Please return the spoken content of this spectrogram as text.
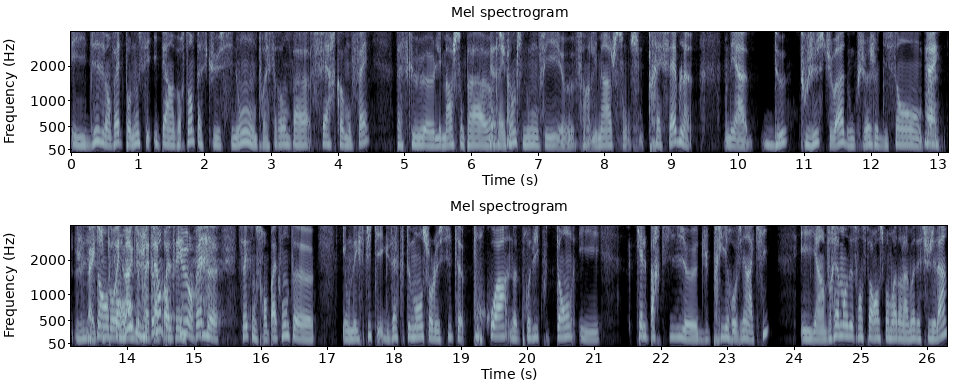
Et ils disent, bah, en fait, pour nous, c'est hyper important parce que sinon, on pourrait certainement pas faire comme on fait parce que euh, les marges sont pas euh, intéressantes. Nous, on fait, euh, enfin, les marges sont, sont, très faibles. On est à deux tout juste, tu vois. Donc, tu vois, je le dis sans, je le dis bah, sans, sans une de justement parce que, en fait, c'est vrai qu'on se rend pas compte et on explique exactement sur le site pourquoi notre produit coûte tant et quelle partie du prix revient à qui. Et il y a un vrai manque de transparence pour moi dans la mode à ce sujet-là.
